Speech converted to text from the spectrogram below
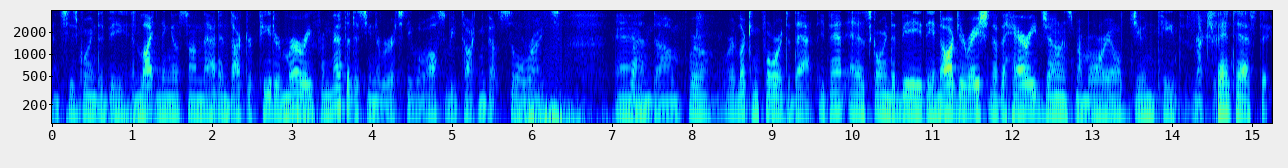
and she's going to be enlightening us on that. And Dr. Peter Murray from Methodist University will also be talking about civil rights. And um, we're, we're looking forward to that event. And it's going to be the inauguration of the Harry Jones Memorial Juneteenth lecture. Fantastic,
